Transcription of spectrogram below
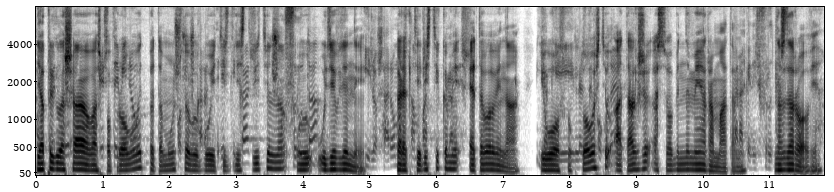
Я приглашаю вас попробовать, потому что вы будете действительно удивлены характеристиками этого вина, его фруктовостью, а также особенными ароматами. На здоровье!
